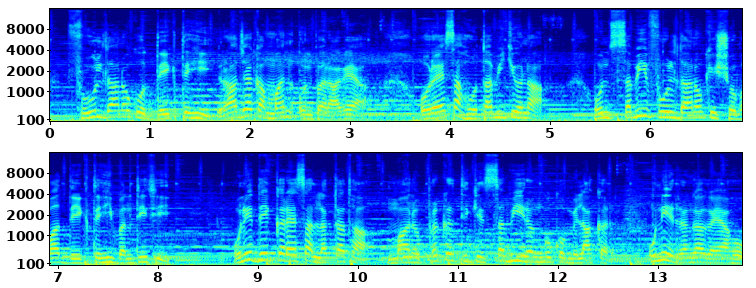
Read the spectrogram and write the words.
फूलदानों को देखते ही राजा का मन उन पर आ गया। और ऐसा होता भी क्यों ना, उन सभी फूलदानों की शोभा देखते ही बनती थी। उन्हें देखकर ऐसा लगता था मानो प्रकृति के सभी रंगों को मिलाकर उन्हें रंगा गया हो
